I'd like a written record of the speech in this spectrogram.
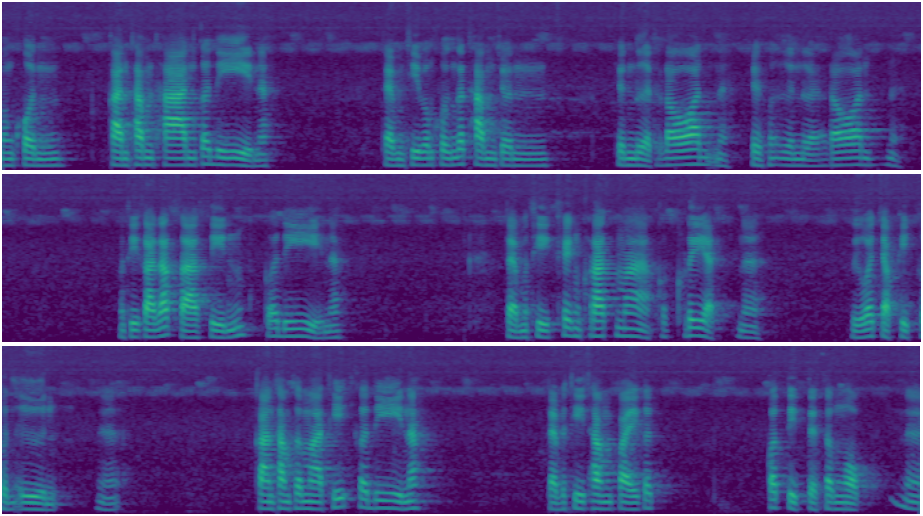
บางคนการทำทานก็ดีนะ แต่บางทีบางคนก็ทำจนจนเดือดร้อนนะจนคนอื่นเดือดร้อนนะบางทีการรักษาศีลก็ดีนะ แต่บางทีเคร่งครัดมากก็เครียดนะหรือว่าจับผิดคนอื่นนะการทำสมาธิก็ดีนะ แต่บางทีทำไปก็ ก็ติดแต่สงบนะ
